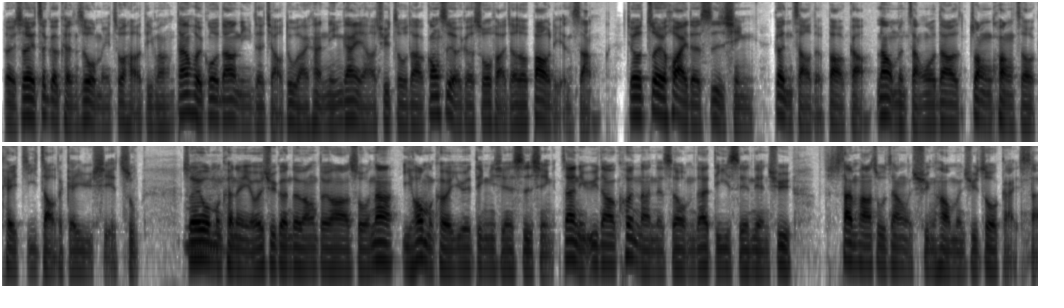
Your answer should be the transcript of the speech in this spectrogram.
对，所以这个可能是我没做好的地方。但回过到你的角度来看，你应该也要去做到。公司有一个说法叫做“报联上”，就最坏的事情更早的报告，让我们掌握到状况之后，可以及早的给予协助。所以我们可能也会去跟对方对话说，那以后我们可以约定一些事情，在你遇到困难的时候，我们在第一时间点去散发出这样的讯号，我们去做改善。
